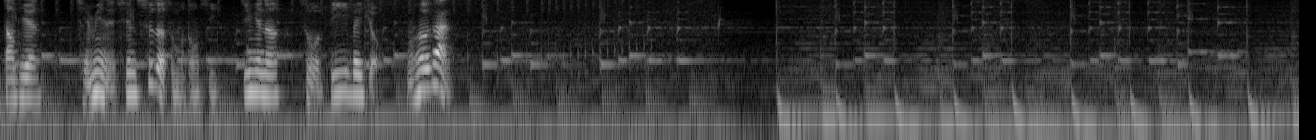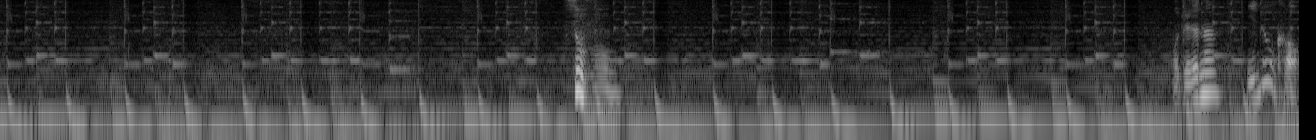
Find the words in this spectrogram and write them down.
当天前面先吃了什么东西。今天呢，是我第一杯酒，我们喝喝看。舒服。我觉得呢，一入口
